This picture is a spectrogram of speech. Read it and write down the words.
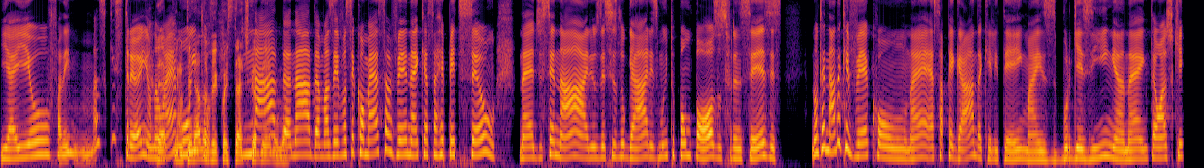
E aí eu falei, mas que estranho, não é, porque não muito. tem nada a ver com a estética nada, dele, né? nada. Mas aí você começa a ver, né, que essa repetição, né, de cenários, desses lugares muito pomposos franceses, não tem nada que ver com, né, essa pegada que ele tem, mais burguesinha, né? Então acho que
